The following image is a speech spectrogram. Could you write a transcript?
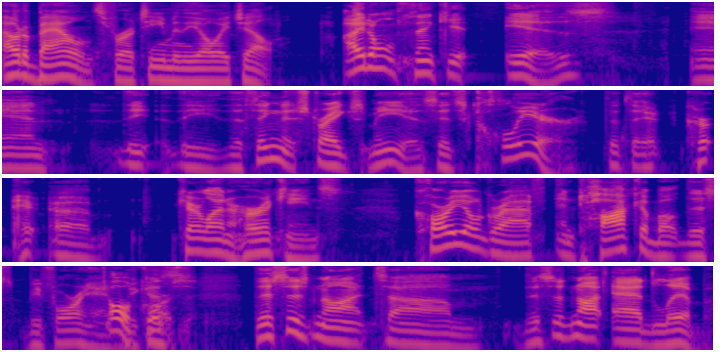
out of bounds for a team in the OHL? I don't think it is, and the the the thing that strikes me is it's clear that the uh, Carolina Hurricanes choreograph and talk about this beforehand. Oh, because course. this is not um, this is not ad lib.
